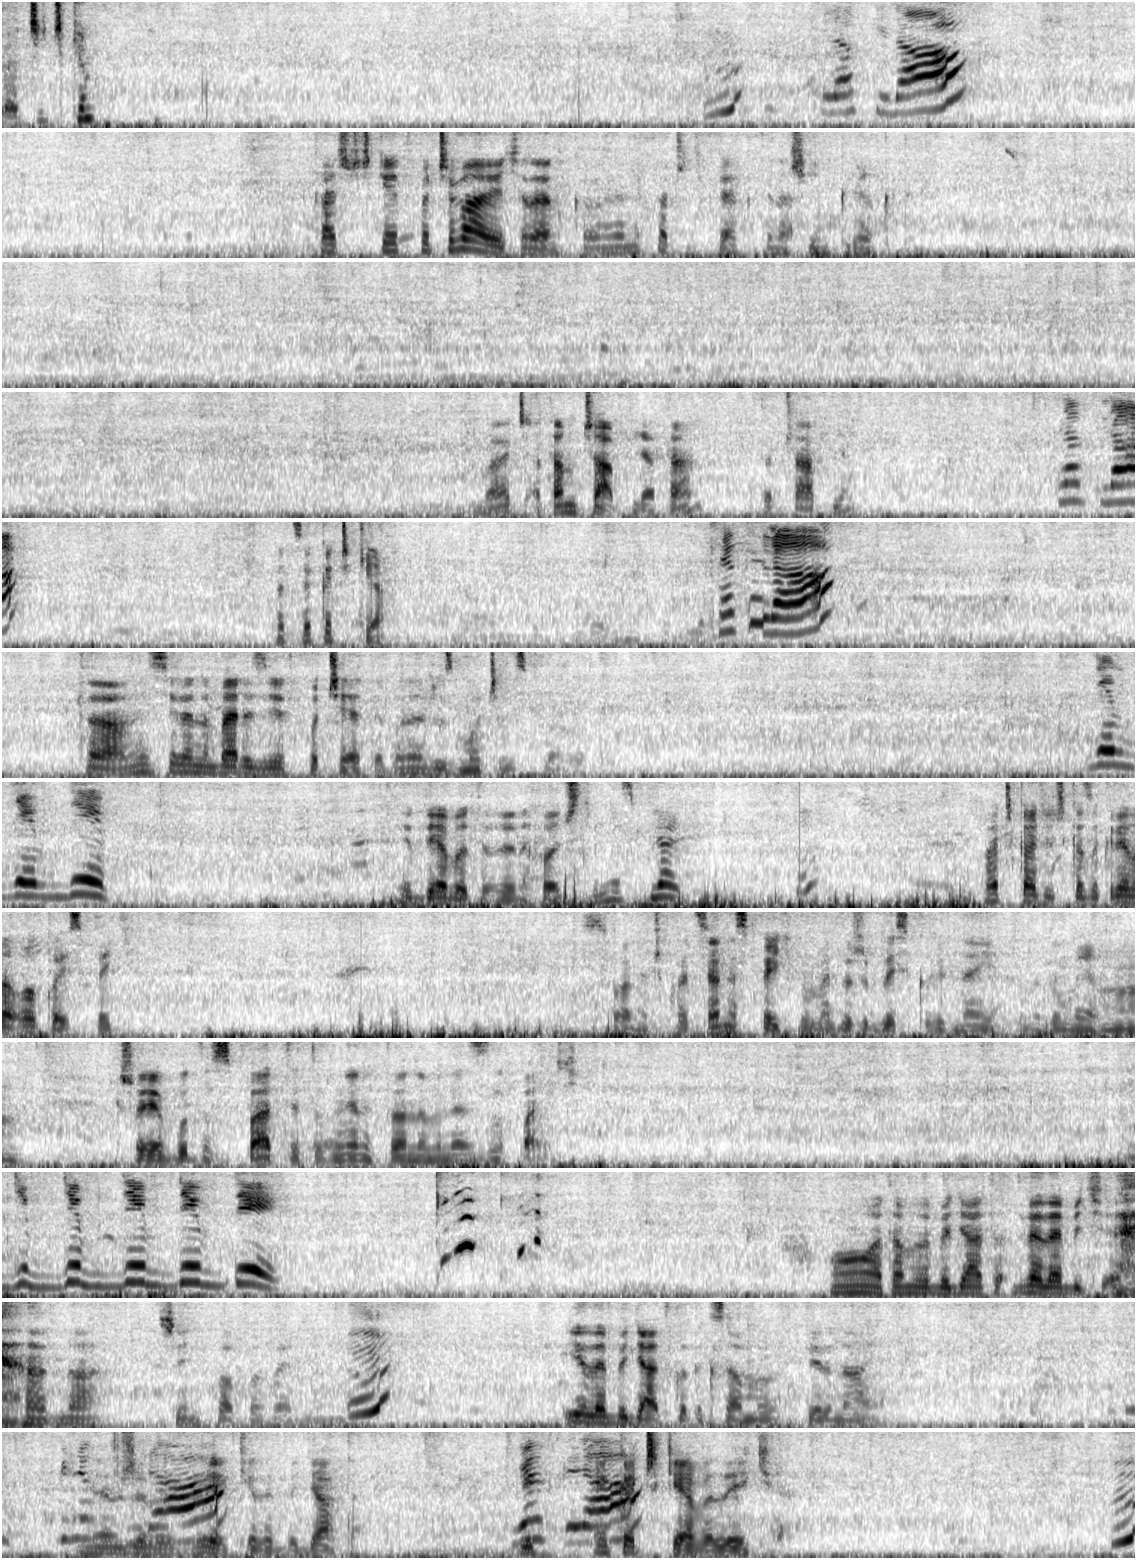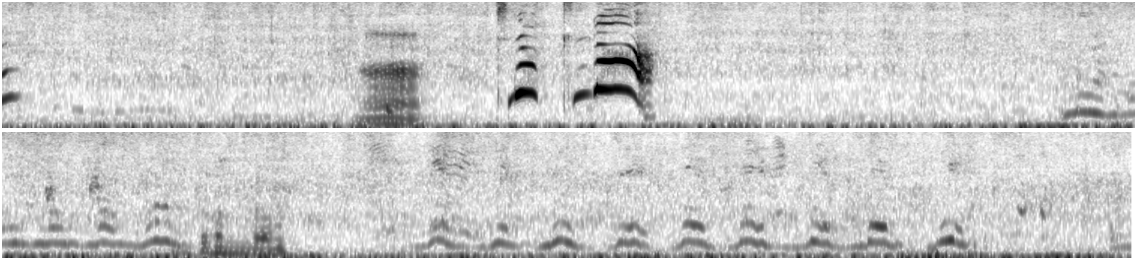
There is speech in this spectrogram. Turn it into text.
Качечки. Качечки відпочивають, Оленко, вони не хочуть крякати, на що їм крякати. Бач, а там чапля, та? То чапля. А це качки. Так, вони сіли на березі відпочити, вони вже змучились плавати. Дib, dib, dib. І дебати вони не хочуть, вони сплять. Бач, качечка закрила око і спить. Сонечко, а це не спить, бо ми дуже близько від неї. Вона думає, «М, якщо я буду спати, то вони, напевно, мене злапають. Dib, dib. О, а там лебедята. Дві лебідь, одна шинь папа видно. І лебедятко так само пірнає. Вони вже великі лебедята. І, Enkelt Kevalik. É, ah. Bum bum.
